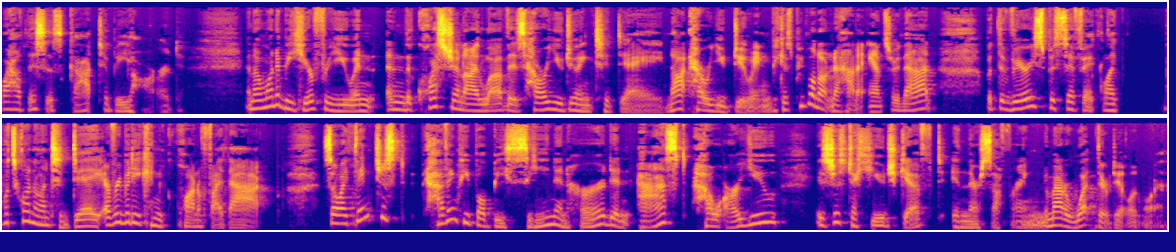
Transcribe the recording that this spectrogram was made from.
wow, this has got to be hard and I want to be here for you. And, and the question I love is, how are you doing today? Not how are you doing? Because people don't know how to answer that. But the very specific, like, what's going on today? Everybody can quantify that. So I think just having people be seen and heard and asked, how are you is just a huge gift in their suffering, no matter what they're dealing with.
